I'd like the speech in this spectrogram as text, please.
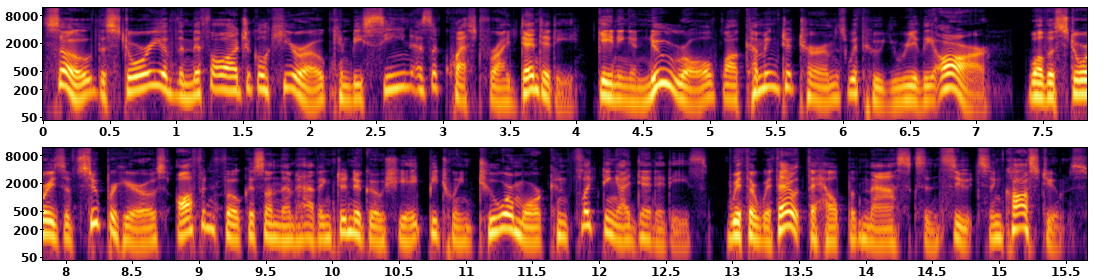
So the story of the mythological hero can be seen as a quest for identity, gaining a new role while coming to terms with who you really are, while the stories of superheroes often focus on them having to negotiate between two or more conflicting identities, with or without the help of masks and suits and costumes.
